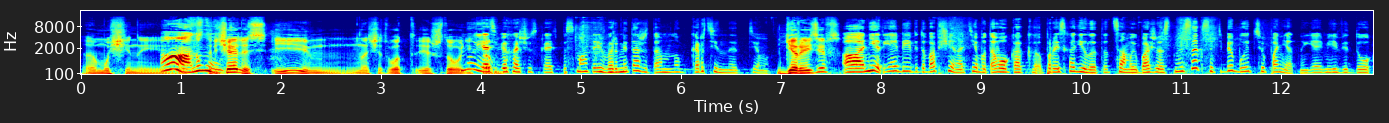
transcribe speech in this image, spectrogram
э, мужчиной, А, ну. встречались, и, значит, вот и что у Ну, них я там? тебе хочу сказать, посмотри в Эрмитаже, там много картин на эту тему. Гера и Зевс? А, нет, я имею в виду вообще на тему того, как происходил этот самый божественный секс, и тебе будет все понятно. Я имею в виду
